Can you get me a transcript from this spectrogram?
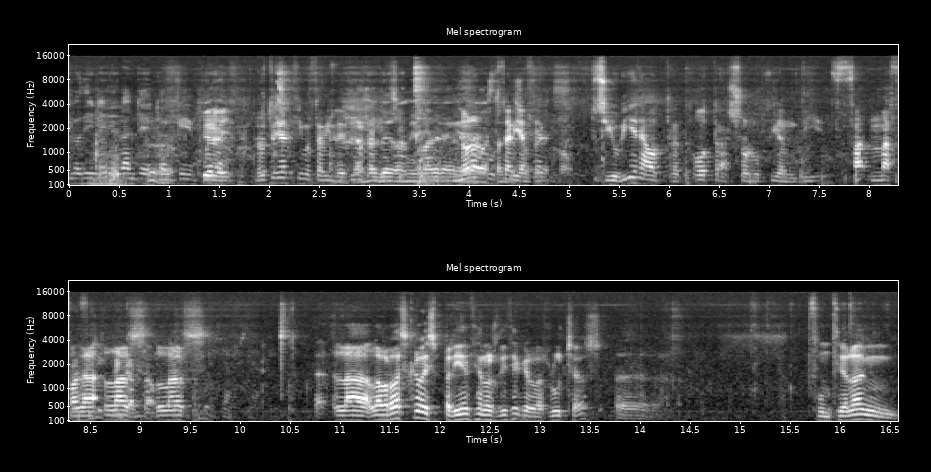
lo, lo diré delante de todo que Pero nosotros ya decimos también desde La de mi madre no nos gustaría hacerlo. Si hubiera otra, otra solución más fácil, La, las- la- la verdad es que la experiencia nos dice que las luchas eh, funcionan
